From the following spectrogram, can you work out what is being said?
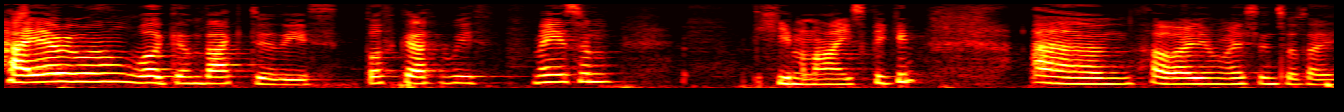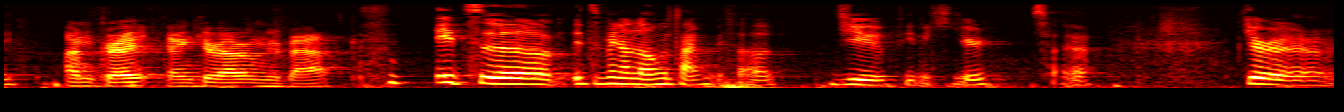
Hi everyone, welcome back to this podcast with Mason. Him and I speaking. Um, how are you, Mason, today? I'm great. Thank you for having me back. It's uh, it's been a long time without you being here, so you're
